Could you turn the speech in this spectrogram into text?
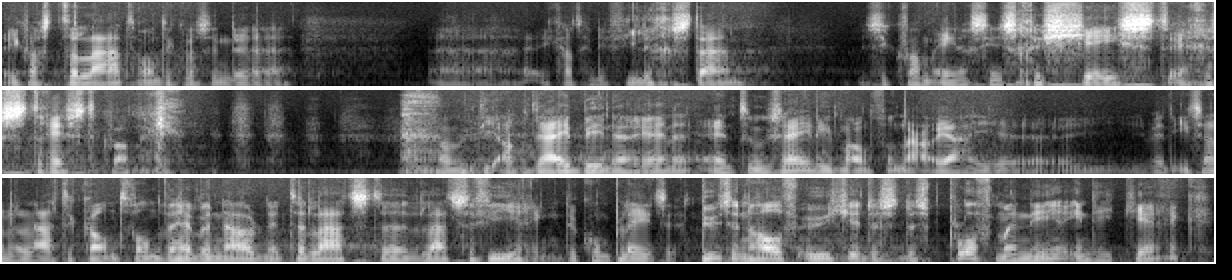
ik was te laat, want ik, was in de, ik had in de file gestaan. Dus ik kwam enigszins gesjeest en gestrest kwam ik, die abdij binnenrennen. En toen zei die man van, nou ja, je, je bent iets aan de late kant. Want we hebben nou net de laatste, de laatste viering, de complete. Duurt een half uurtje, dus, dus plof maar neer in die kerk.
